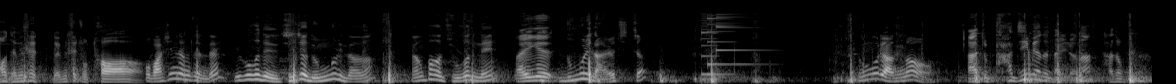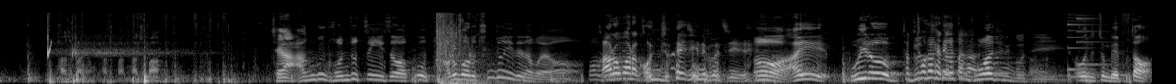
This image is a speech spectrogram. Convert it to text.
아 냄새 냄새 좋다. 어, 맛있는 냄새인데? 이거 근데 진짜 눈물이 나나? 양파가 죽었네? 아, 이게 눈물이 나요, 진짜? 눈물이 안 나. 아, 좀 다지면은 날려나? 다져보자. 다져봐, 형, 다져봐, 다져봐. 제가 안구 건조증이 있어갖고 바로바로 충전이 되나 봐요. 바로바로 건조해지는 거지. 어, 아예 오히려 눈 상태가 좀. 좋아지는 거지. 어 근데 좀 맵다.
